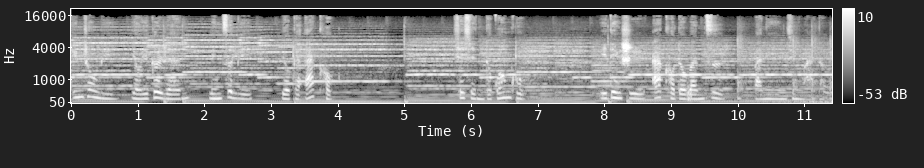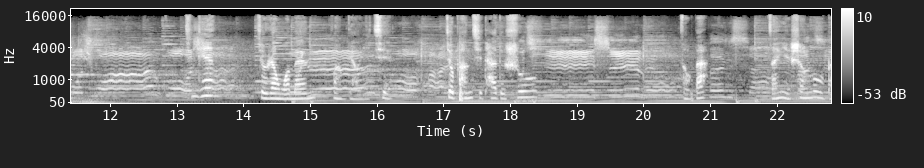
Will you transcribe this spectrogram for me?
听众里有一个人，名字里有个 Echo。谢谢你的光顾，一定是 Echo 的文字把你引进来的。今天就让我们忘掉一切，就捧起他的书，走吧，咱也上路吧，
